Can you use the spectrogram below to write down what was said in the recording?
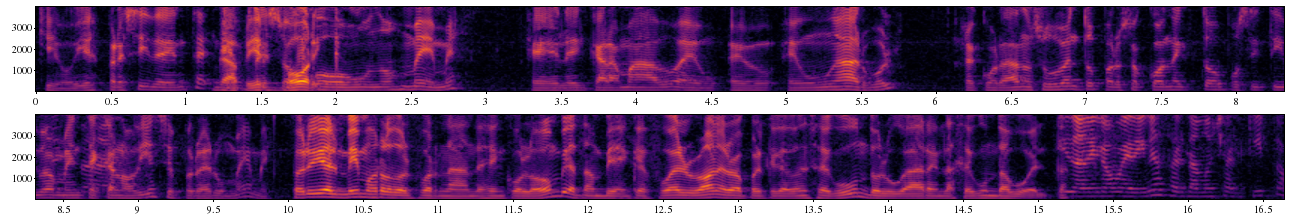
que hoy es presidente, Gabriel empezó Boric. con unos memes, él encaramado en, en- en un árbol, recordando su juventud, pero eso conectó positivamente con la audiencia, pero era un meme. Pero y el mismo Rodolfo Hernández en Colombia también, que fue el runner-up, el que quedó en segundo lugar en la segunda vuelta. Y Danilo Medina saltando charquito.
